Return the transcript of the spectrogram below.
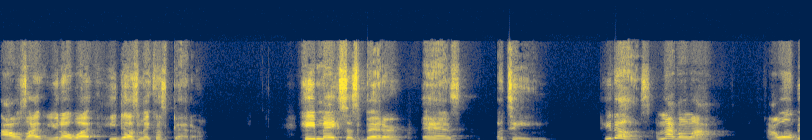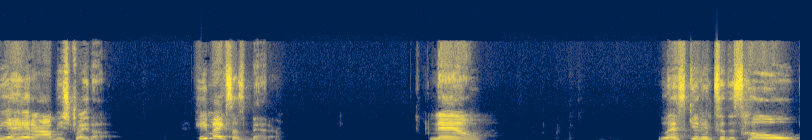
I was like, you know what? He does make us better. He makes us better as a team. He does. I'm not gonna lie. I won't be a hater. I'll be straight up. He makes us better. Now, let's get into this whole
